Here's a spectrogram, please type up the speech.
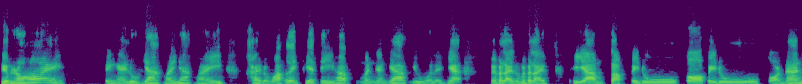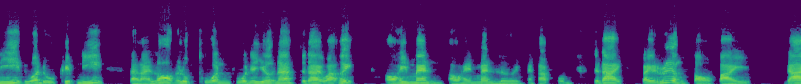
เรียบร้อย เป็นไงลูกยากไหมยากไหม ใครแบบว่าเอ้ยพีตี้ครับ มันยังยากอยู่อะไรเงี้ยไม่เป็นไรลูกไม่เป็นไร พยายามกลับไปดูกอไปดูก่อนหน้านี้ หรือว่าดูคลิปนี้หลาย ๆ รอบนะลูกทวนทวนเยอะๆนะ จะได้ว่าเฮ้ย เอาให้แม่น เอาให้แม่นเลยนะครับ ผมจะได้ไปเรื่องต่อไปได้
